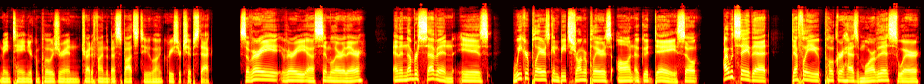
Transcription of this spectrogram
maintain your composure and try to find the best spots to uh, increase your chip stack. So very, very uh, similar there. And then number seven is weaker players can beat stronger players on a good day. So I would say that definitely poker has more of this where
